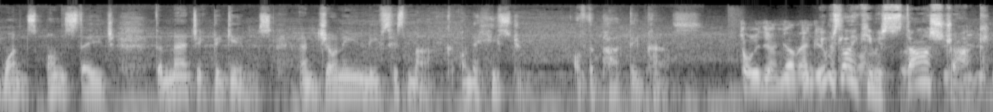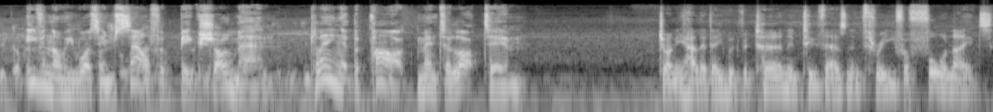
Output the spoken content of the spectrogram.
Once on stage, the magic begins, and Johnny leaves his mark on the history of the Parc des Princes. It was like he was starstruck, even though he was himself a big showman. Playing at the park meant a lot to him. Johnny Hallyday would return in 2003 for four nights,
